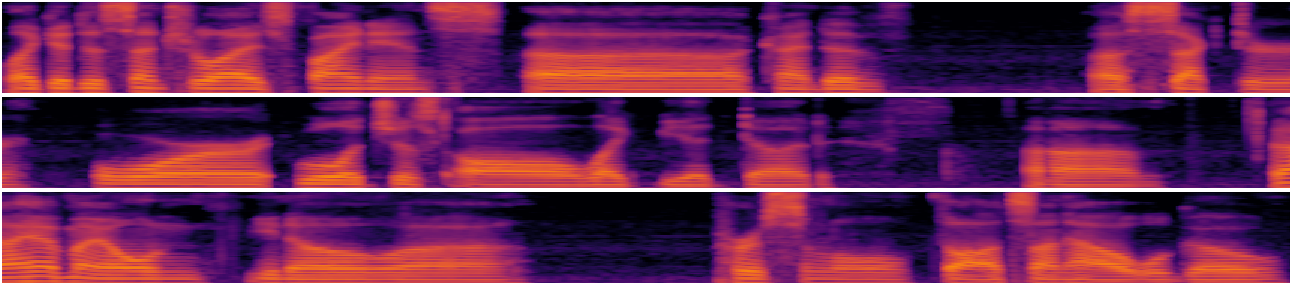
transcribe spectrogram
like a decentralized finance uh, kind of a sector, or will it just all like be a dud? Um, and I have my own, you know, uh, personal thoughts on how it will go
